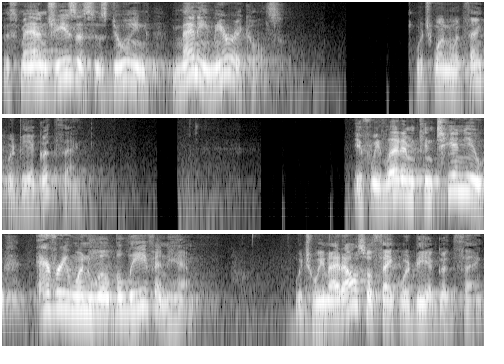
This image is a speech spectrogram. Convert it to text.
This man, Jesus, is doing many miracles, which one would think would be a good thing. If we let him continue, everyone will believe in him, which we might also think would be a good thing.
